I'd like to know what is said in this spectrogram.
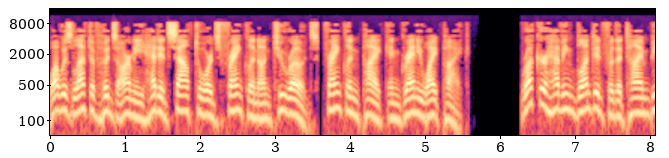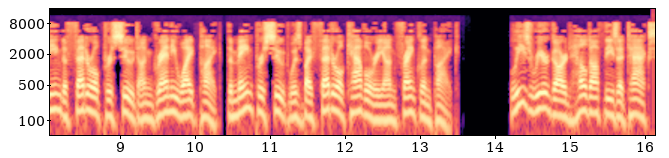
what was left of Hood's army headed south towards Franklin on two roads, Franklin Pike and Granny White Pike. Rucker having blunted for the time being the Federal pursuit on Granny White Pike, the main pursuit was by Federal cavalry on Franklin Pike. Lee's rearguard held off these attacks.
